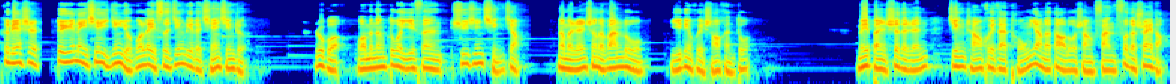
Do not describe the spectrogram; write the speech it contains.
特别是对于那些已经有过类似经历的前行者，如果我们能多一份虚心请教，那么人生的弯路一定会少很多。没本事的人经常会在同样的道路上反复的摔倒，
